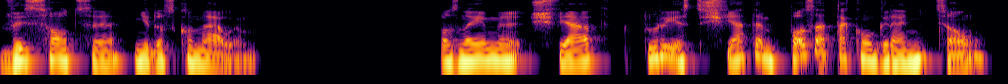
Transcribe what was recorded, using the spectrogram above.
wysoce niedoskonałym. Poznajemy świat, który jest światem poza taką granicą,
